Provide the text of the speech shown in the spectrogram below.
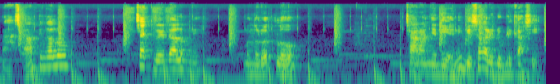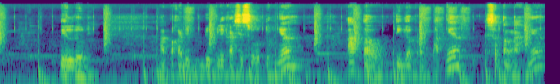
Nah sekarang tinggal lo cek dari dalam nih menurut lo caranya dia ini bisa nggak diduplikasi? Dildo nih. Apakah diduplikasi seutuhnya atau tiga perempatnya setengahnya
